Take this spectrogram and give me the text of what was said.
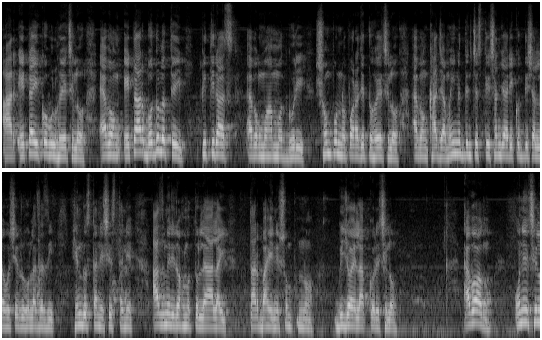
আর এটাই কবুল হয়েছিল। এবং এটার বদলতেই পৃথিরাজ এবং মোহাম্মদ গুরি সম্পূর্ণ পরাজিত হয়েছিল এবং খাজা মঈনুদ্দিন চিস্তি, সঞ্জারি কুদ্দিস আল্লাহ হুসির রুহুল আজাজি, হিন্দুস্তানি সিস্তানি আজমিরি রহমতুল্লাহ আলাই তার বাহিনী সম্পূর্ণ বিজয় লাভ করেছিল। এবং উনি ছিল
